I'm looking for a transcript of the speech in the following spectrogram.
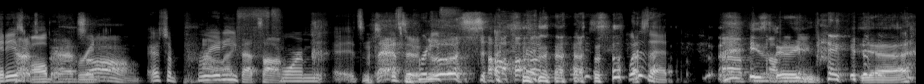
it is that's all a bad pretty. song It's a pretty that song. form. It's, that's it's a pretty. good song What is that? Uh, He's doing- yeah.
